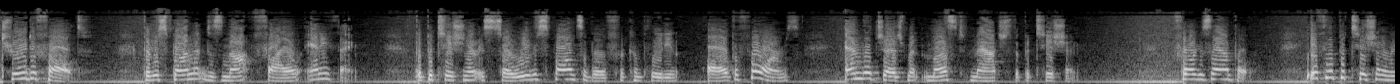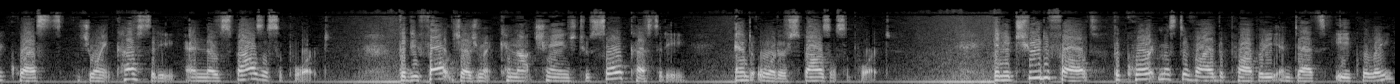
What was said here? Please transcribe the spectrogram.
True default. The respondent does not file anything. The petitioner is solely responsible for completing all the forms, and the judgment must match the petition. For example, if the petitioner requests joint custody and no spousal support, the default judgment cannot change to sole custody and order spousal support. In a true default, the court must divide the property and debts equally,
